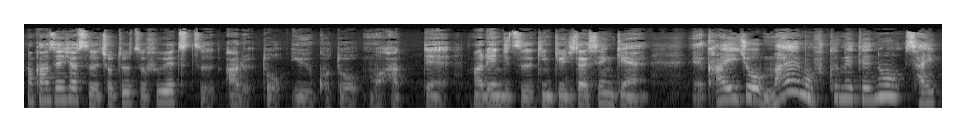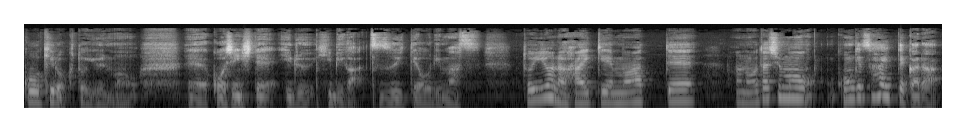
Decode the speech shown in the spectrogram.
まあ、感染者数ちょっとずつ増えつつあるということもあって、まあ、連日緊急事態宣言会場前も含めての最高記録というのを更新している日々が続いております。というような背景もあって、あの私も今月入ってから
